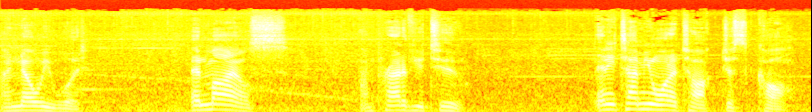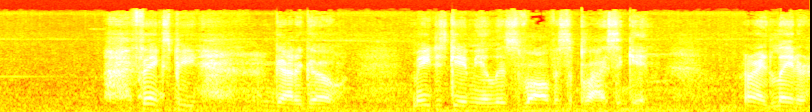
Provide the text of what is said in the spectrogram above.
I know he would. And Miles, I'm proud of you too. Anytime you want to talk, just call. Thanks, Pete. Gotta go. May just gave me a list of all the supplies to get. All right, later.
